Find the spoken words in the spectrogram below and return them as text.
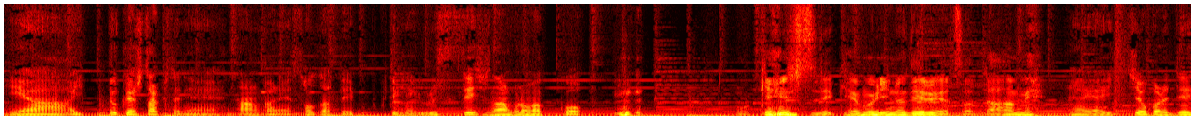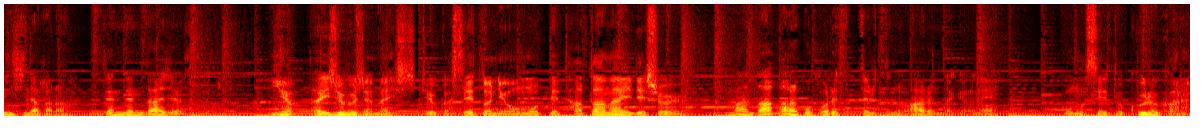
に。いやー、一服したくてね、なんかね、そうだって一服的にうるせえしな、この学校。保健室で煙の出るやつはダメ。いやいや、一応これ電子だから、全然大丈夫ですよ。いや、大丈夫じゃないし。ていうか、生徒に表立たないでしょうよ。まあ、だからここで吸ってるってのもあるんだけどね。ここも生徒来るから。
